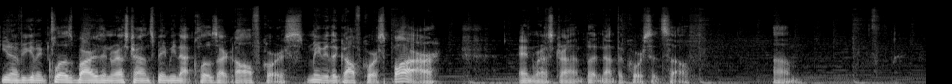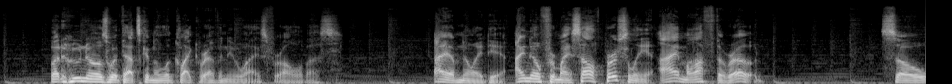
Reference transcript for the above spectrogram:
You know, if you're going to close bars and restaurants, maybe not close our golf course. Maybe the golf course bar and restaurant, but not the course itself. Um, but who knows what that's going to look like revenue wise for all of us? I have no idea. I know for myself personally, I'm off the road. So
